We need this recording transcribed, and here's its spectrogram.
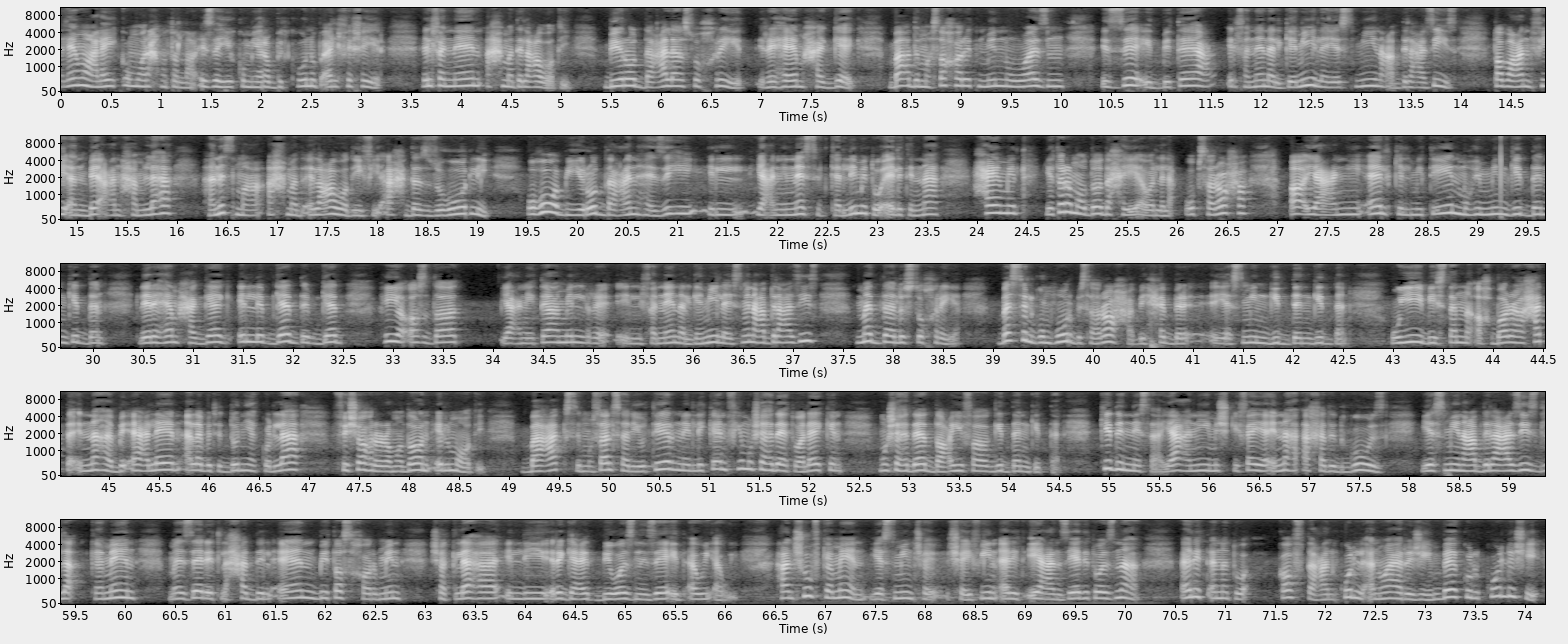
السلام عليكم ورحمة الله. إزيكم يا رب تكونوا بألف خير. الفنان أحمد العوضي بيرد على سخرية ريهام حجاج بعد ما سخرت من وزن الزائد بتاع الفنانة الجميلة ياسمين عبد العزيز. طبعا في أنباء عن حملها هنسمع أحمد العوضي في أحدث ظهور ليه وهو بيرد عن هذه ال... يعني الناس اتكلمت وقالت إنها حامل. يا ترى الموضوع ده حقيقة ولا لأ؟ وبصراحة آه يعني قال كلمتين مهمين جدا جدا لريهام حجاج اللي بجد بجد هي قصده يعني تعمل الفنانة الجميلة ياسمين عبد العزيز مادة للسخرية. بس الجمهور بصراحة بيحب ياسمين جدا جدا وبيستنى أخبارها حتى إنها بإعلان قلبت الدنيا كلها في شهر رمضان الماضي بعكس مسلسل يوتيرن اللي كان فيه مشاهدات ولكن مشاهدات ضعيفة جدا جدا. كده النساء يعني مش كفاية إنها أخدت جوز ياسمين عبد العزيز لأ كمان ما زالت لحد الآن بتسخر من شكلها اللي رجعت بوزن زائد قوي قوي هنشوف كمان ياسمين شايفين قالت إيه عن زيادة وزنها. قالت أنا توقفت عن كل أنواع الرجيم باكل كل شيء.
